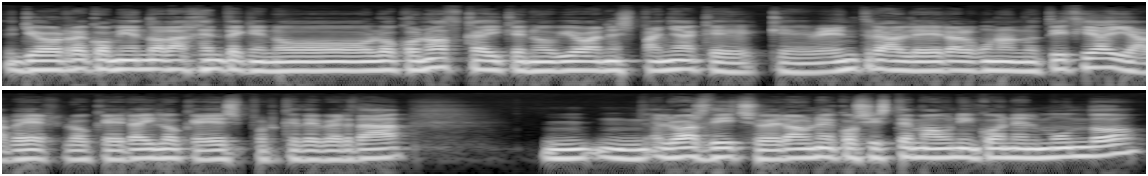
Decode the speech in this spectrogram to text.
Yo recomiendo a la gente que no lo conozca y que no viva en España que, entre a leer alguna noticia y a ver lo que era y lo que es, porque de verdad lo has dicho, era un ecosistema único en el mundo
